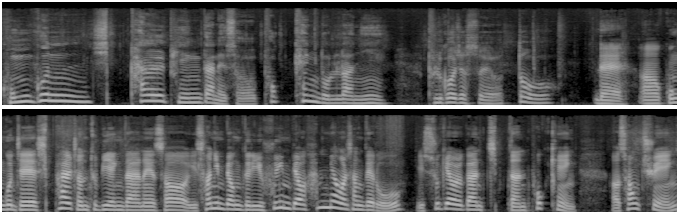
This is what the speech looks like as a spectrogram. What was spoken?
공군 18 비행단에서 폭행 논란이 불거졌어요. 또 네, 어, 공군 제18 전투비행단에서 이 선임병들이 후임병 한 명을 상대로 이 수개월간 집단 폭행, 어, 성추행,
